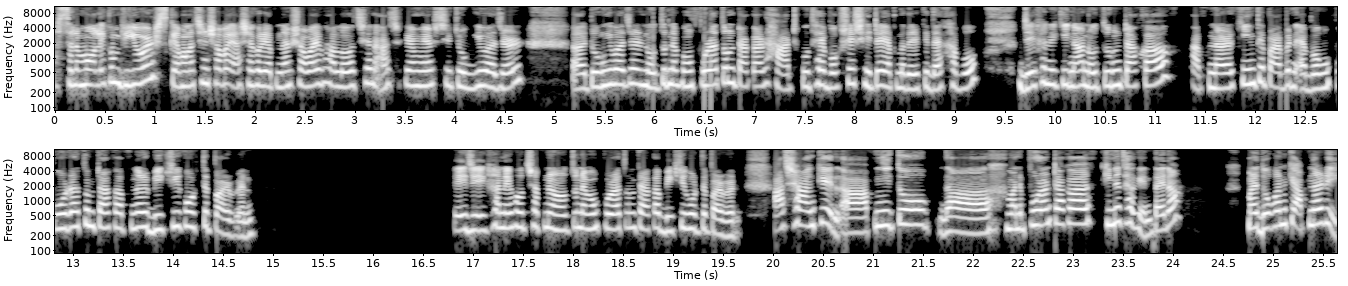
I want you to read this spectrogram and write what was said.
আসসালামু আলাইকুম ভিউয়ার্স, কেমন আছেন সবাই? আশা করি আপনারা সবাই ভালো আছেন। আজকে আমি আসছি টঙ্গী বাজার টঙ্গী বাজার নতুন এবং পুরাতন টাকার হাট কোথায় বসে সেটাই আপনাদেরকে দেখাবো। যেখানে কিনা নতুন টাকা আপনারা কিনতে পারবেন এবং পুরাতন টাকা আপনারা বিক্রি করতে পারবেন। এই যে এখানে হচ্ছে আপনার নতুন এবং পুরাতন টাকা বিক্রি করতে পারবেন। আচ্ছা আঙ্কেল আপনি তো মানে পুরান টাকা কিনে থাকেন, তাই না? মানে দোকান কি আপনারই?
